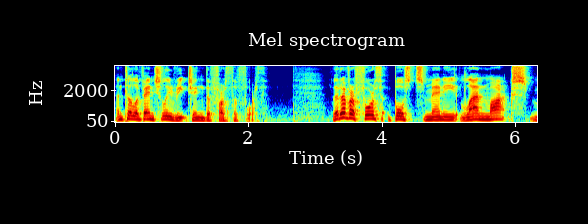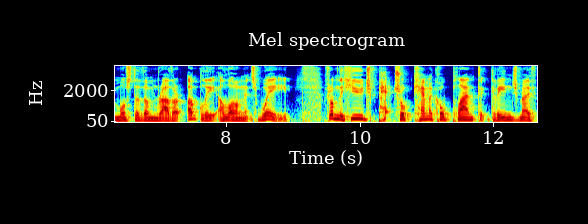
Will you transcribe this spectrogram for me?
until eventually reaching the Firth of Forth. The River Forth boasts many landmarks, most of them rather ugly, along its way. From the huge petrochemical plant at Grangemouth,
